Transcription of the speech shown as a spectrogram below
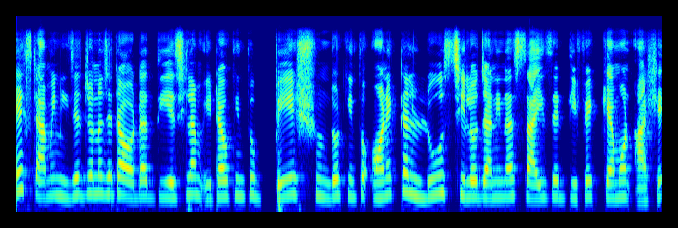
নেক্সট আমি নিজের জন্য যেটা অর্ডার দিয়েছিলাম, এটাও কিন্তু বেশ সুন্দর, কিন্তু অনেকটা লুজ ছিল, জানি না সাইজের ডিফেক্ট কেমন আসে।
